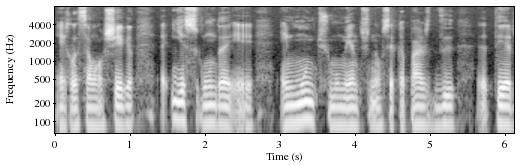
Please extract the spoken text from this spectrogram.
em relação ao Chega, e a segunda é, em muitos momentos, não ser capaz de ter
